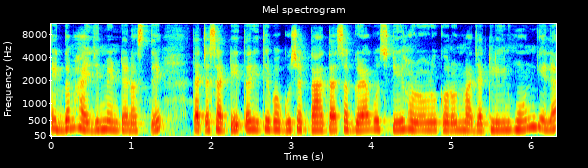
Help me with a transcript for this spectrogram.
एकदम हायजीन मेंटेन असते त्याच्यासाठी. तर इथे बघू शकता आता सगळ्या गोष्टी हळूहळू करून माझ्या क्लीन होऊन गेल्या.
